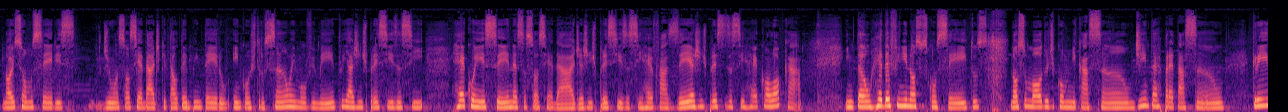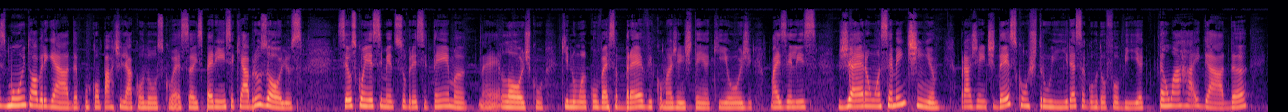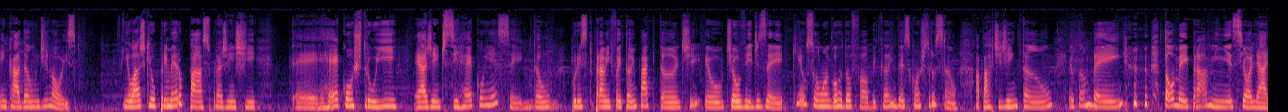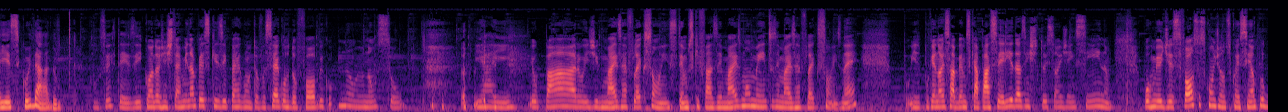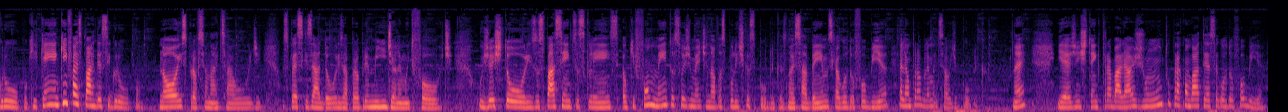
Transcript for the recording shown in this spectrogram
Nós somos seres de uma sociedade que está o tempo inteiro em construção, em movimento, e a gente precisa se reconhecer nessa sociedade, a gente precisa se refazer, a gente precisa se recolocar. Então, redefinir nossos conceitos, nosso modo de comunicação, de interpretação. Cris, muito obrigada por compartilhar conosco essa experiência que abre os olhos seus conhecimentos sobre esse tema, né? Lógico que numa conversa breve como a gente tem aqui hoje, mas eles geram uma sementinha para a gente desconstruir essa gordofobia tão arraigada em cada um de nós. E eu acho que o primeiro passo para a gente é, reconstruir é a gente se reconhecer. Então, uhum. por isso que para mim foi tão impactante eu te ouvir dizer que eu sou uma gordofóbica em desconstrução. A partir de então, eu também tomei para mim esse olhar e esse cuidado. Com certeza. E quando a gente termina a pesquisa e pergunta, você é gordofóbico? Não, eu não sou. E aí eu paro e digo mais reflexões. Temos que fazer mais momentos e mais reflexões, né? Porque nós sabemos que a parceria das instituições de ensino, por meio de esforços conjuntos com esse amplo grupo, que quem, quem faz parte desse grupo? Nós, profissionais de saúde, os pesquisadores, a própria mídia é muito forte, os gestores, os pacientes, os clientes, é o que fomenta o surgimento de novas políticas públicas. Nós sabemos que a gordofobia é um problema de saúde pública. Né? E a gente tem que trabalhar junto para combater essa gordofobia.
